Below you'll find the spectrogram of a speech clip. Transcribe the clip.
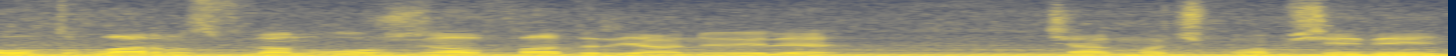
Koltuklarımız falan orijinal fadır yani öyle çakma çıkma bir şey değil.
